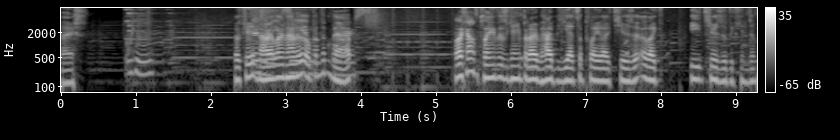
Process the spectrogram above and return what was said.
Nice. Mm-hmm. Okay, now I learned how to open the map. I like how I'm playing this game, but I have yet to play like Tears, of, like beat Tears of the Kingdom.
